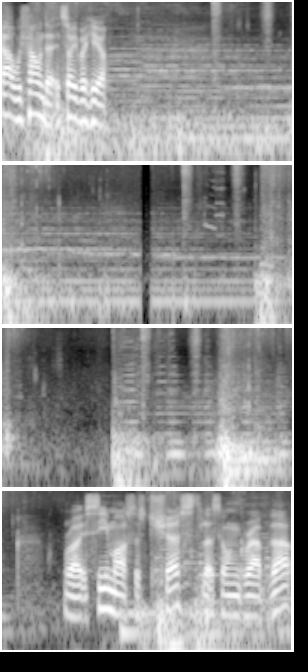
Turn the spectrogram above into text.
Ah, we found it. It's over here. Right, Seamaster's chest. Let's go and grab that.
